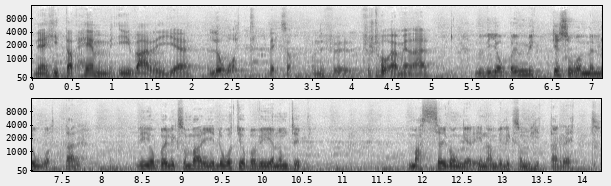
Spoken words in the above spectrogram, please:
ni har hittat hem i varje låt, liksom. Om ni för, förstår vad jag menar. Men vi jobbar ju mycket så med låtar. Vi jobbar ju liksom varje låt jobbar vi igenom typ massor gånger innan vi liksom hittar rätt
